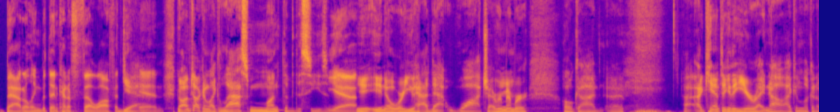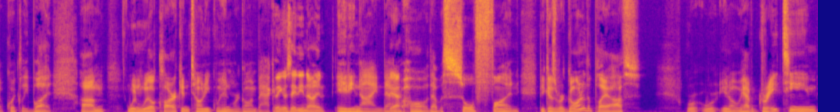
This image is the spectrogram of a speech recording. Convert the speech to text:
battling, but then kind of fell off at yeah. the end. No, I'm talking like last month of the season. Yeah. You, you know, where you had that watch. I remember, oh God, uh, I can't think of the year right now. I can look it up quickly. But um, when Will Clark and Tony Gwynn were going back I think it was eighty nine. 89. That, Yeah. Oh, that was so fun because we're going to the playoffs. We're, we're, you know, we have a great team,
